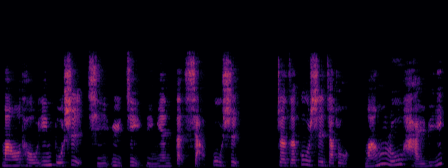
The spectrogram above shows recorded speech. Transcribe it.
猫头鹰博士奇遇记》里面的小故事。这则故事叫做《忙如海狸》，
